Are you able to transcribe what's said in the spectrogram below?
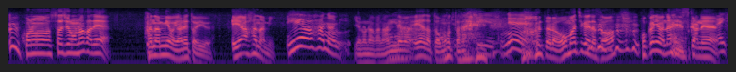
うん。このスタジオの中で花見をやれというエア花見。エアー花見。世の中何でもエアだと思ったらいいですね。思ったら大間違いだぞ。他にはないですかね、はい。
